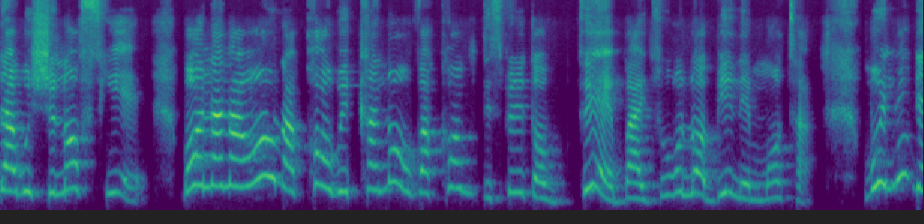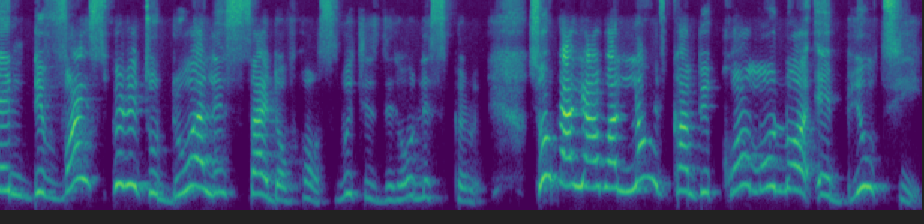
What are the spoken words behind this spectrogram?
that we should not fear, but on our own accord, we cannot overcome the spirit of fear by, oh Lord, being a mortal. We need a divine spirit to dwell inside of us, which is the Holy Spirit, so that our life can become, oh Lord, a beauty,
